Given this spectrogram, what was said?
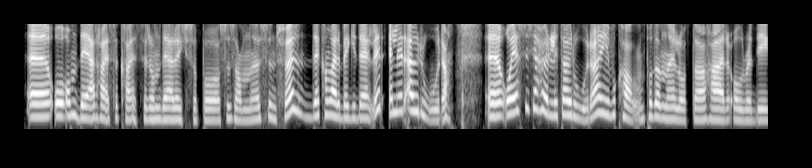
Uh, og om det er Highasakite Kiter, om det er Røyksopp og Susanne Sundfør, det kan være begge deler. Eller Aurora. Uh, og jeg syns jeg hører litt Aurora i vokalen på denne låta her, Already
